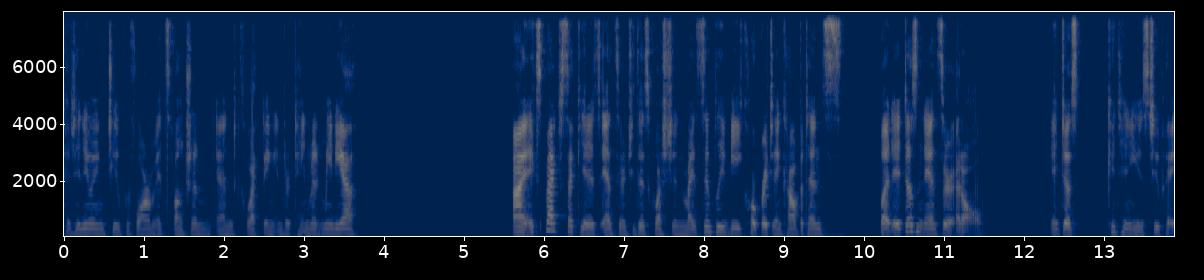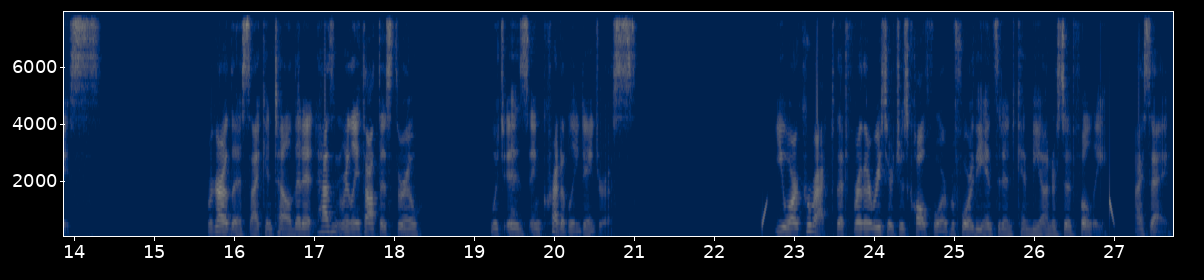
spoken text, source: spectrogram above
continuing to perform its function and collecting entertainment media? I expect SecUnit's answer to this question might simply be corporate incompetence but it doesn't answer at all. It just continues to pace. Regardless, I can tell that it hasn't really thought this through, which is incredibly dangerous. You are correct that further research is called for before the incident can be understood fully, I say.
